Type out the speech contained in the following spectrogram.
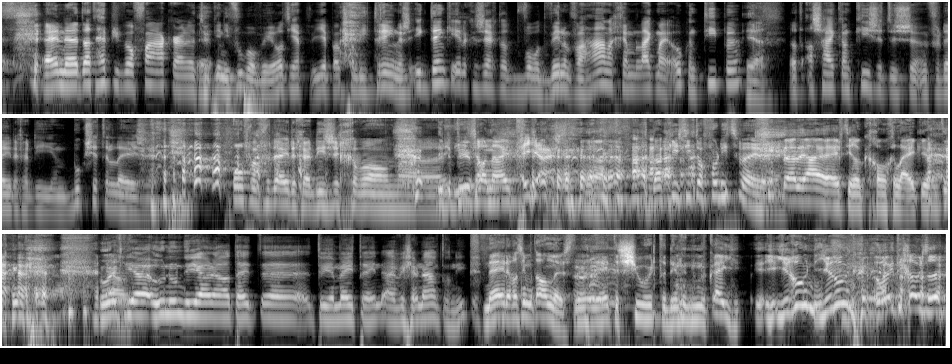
en eh, dat heb je wel vaker natuurlijk in die voetbalwereld. Je hebt, je hebt ook van die trainers. Ik denk eerlijk gezegd dat bijvoorbeeld Willem van Hanegem lijkt mij ook een type. Ja. Dat als hij kan kiezen tussen een verdediger die een boek zit te lezen. of een verdediger die zich gewoon... eh, Die de buurvrouw zal- naait. Juist. Dan kiest hij toch voor die tweede. Nou, ja, hij heeft hier ook gewoon gelijk in. Hoe, heeft hij jou- hoe noemde hij jou nou altijd eh, toen je meetrainde? Hij wist jouw naam toch niet? Of- Nee, dat was iemand anders. Die heette Sjoerd. Noemde ik, hey, Jeroen, Jeroen. Hoe heet die gozer ook?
